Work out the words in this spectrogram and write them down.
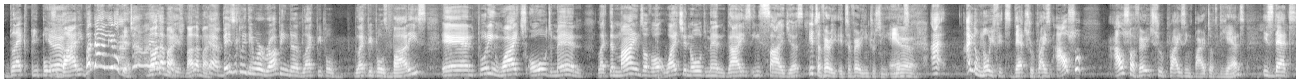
black people's Yeah. body, but a little bit. A Nada little mais, bit. nada mais. Yeah, basically they were robbing the black people, black people's bodies and putting white old men, like the minds of all, white and old men, guys inside. Yes. It's a very it's a very interesting end. Yeah. I I don't know if it's that surprising. Also, also a very surprising part of the end is that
